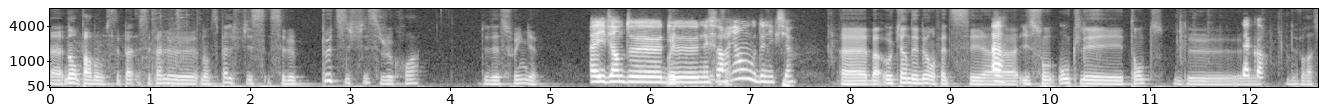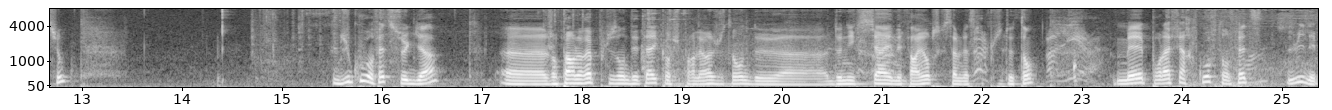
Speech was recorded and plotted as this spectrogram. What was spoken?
Euh, non, pardon, c'est pas, c'est pas le, non, c'est pas le fils, c'est le petit-fils, je crois, de Deathwing. Ah, il vient de, de Nefarian ou de Nixia Euh, bah, aucun des deux en fait. C'est, euh, Ah. ils sont oncle et tante de, de Vration. Du coup, en fait, ce gars, euh, j'en parlerai plus en détail quand je parlerai justement de, euh, de Nixia et Nefarian parce que ça me laissera plus de temps. Mais pour la faire courte, en fait, lui, il n'est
